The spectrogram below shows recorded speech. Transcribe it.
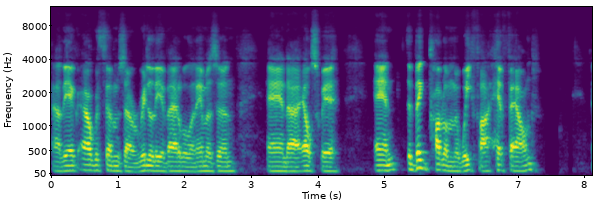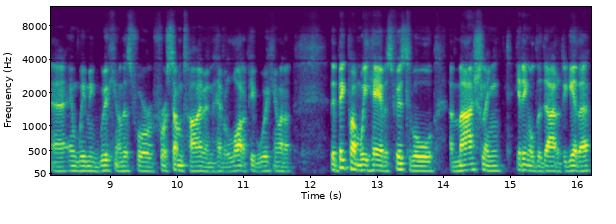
Uh, the algorithms are readily available on Amazon and uh, elsewhere. And the big problem that we have found, uh, and we've been working on this for, for some time and have a lot of people working on it, the big problem we have is first of all, uh, marshalling, getting all the data together,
